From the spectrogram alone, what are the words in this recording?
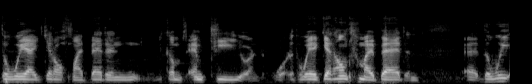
the way I get off my bed and becomes empty, or, or the way I get onto my bed, and uh, the way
